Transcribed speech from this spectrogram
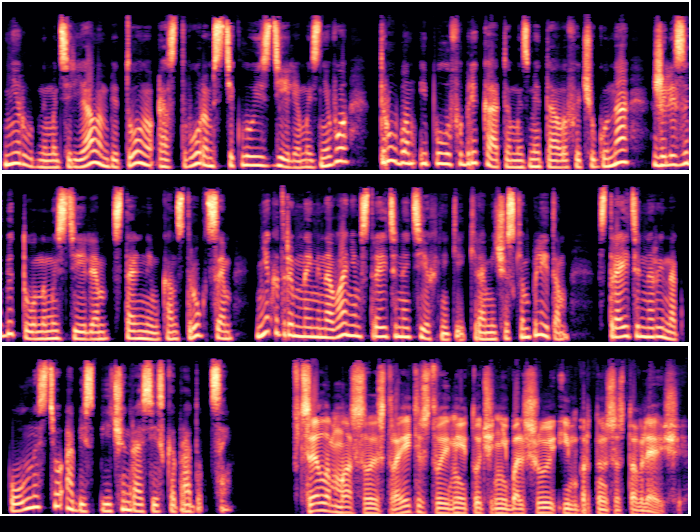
нерудным материалам, бетону, растворам, стеклу и изделиям из него, трубам и полуфабрикатам из металлов и чугуна, железобетонным изделиям, стальным конструкциям, некоторым наименованиям строительной техники, керамическим плитам, строительный рынок полностью обеспечен российской продукцией. В целом массовое строительство имеет очень небольшую импортную составляющую.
